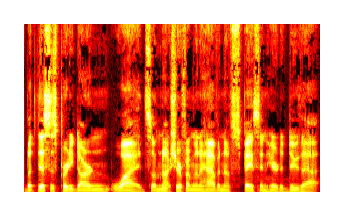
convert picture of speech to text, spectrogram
but this is pretty darn wide, so I'm not sure if I'm going to have enough space in here to do that.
